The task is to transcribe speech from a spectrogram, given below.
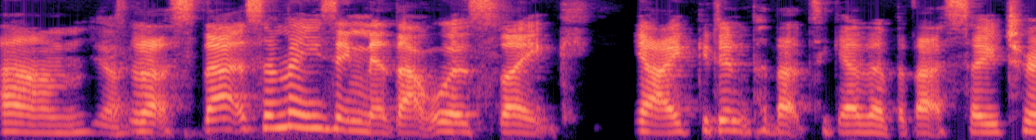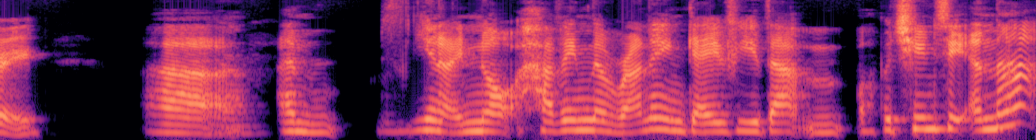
Um, yeah. So that's that's amazing that that was like, yeah, I didn't put that together, but that's so true. Uh, yeah. And you know, not having the running gave you that opportunity, and that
